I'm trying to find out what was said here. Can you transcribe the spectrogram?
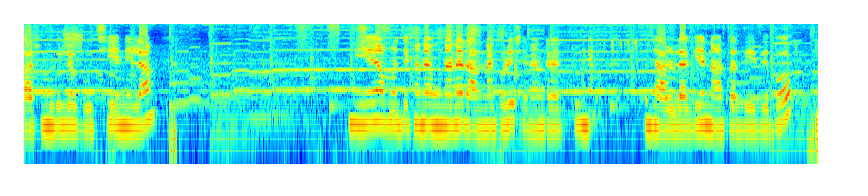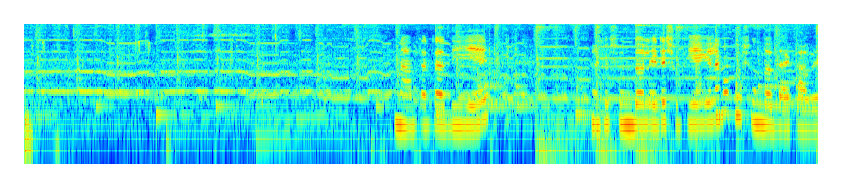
বাসনগুলো গুছিয়ে নিলাম। নিয়ে আমার যেখানে উনানে রান্না করি সেখানটা একটু ঝাড়ু লাগিয়ে নাতা দিয়ে দেব। নাতাটা দিয়ে। একটু সুন্দর, এটা শুকিয়ে গেলে না খুব সুন্দর দেখাবে।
